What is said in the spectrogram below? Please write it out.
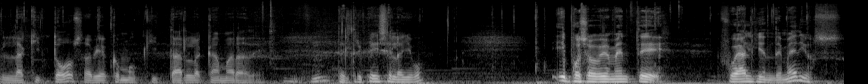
la quitó, sabía cómo quitar la cámara de, del tripié y se la llevó. Y pues obviamente fue alguien de medios,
